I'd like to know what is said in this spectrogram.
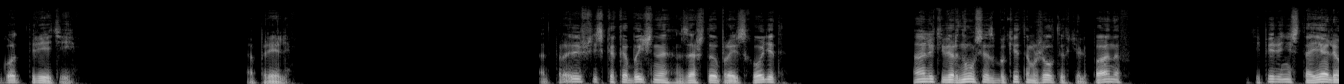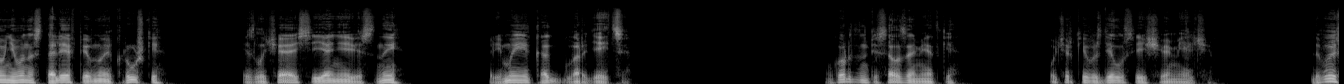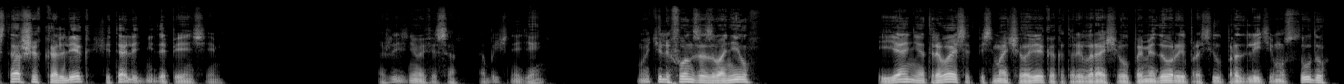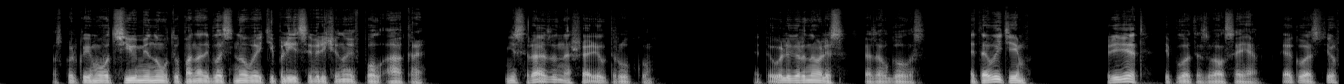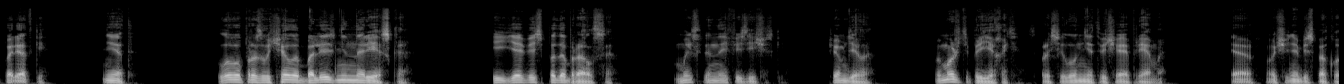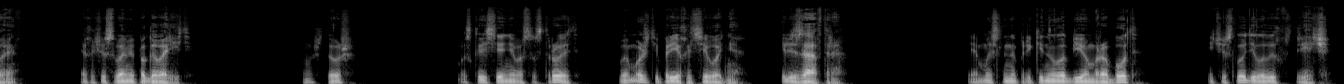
Год третий. Апрель. Отправившись, как обычно, за что происходит, Алик вернулся с букетом желтых тюльпанов, и теперь они стояли у него на столе в пивной кружке, излучая сияние весны, прямые, как гвардейцы. Гордон писал заметки. Почерк его сделался еще мельче. Двое старших коллег считали дни до пенсии. Жизнь офиса. Обычный день. Мой телефон зазвонил, и я, не отрываясь от письма человека, который выращивал помидоры и просил продлить ему суду, поскольку ему вот сию минуту понадобилась новая теплица величиной в пол акра, не сразу нашарил трубку. — Это Оливер Ноллес, — сказал голос. — Это вы, Тим? — Привет, — тепло отозвался я. — Как у вас, все в порядке? — Нет. Слово прозвучало болезненно резко, и я весь подобрался мысленно и физически. В чем дело? Вы можете приехать? Спросил он, не отвечая прямо. Я очень обеспокоен. Я хочу с вами поговорить. Ну что ж, воскресенье вас устроит? Вы можете приехать сегодня или завтра. Я мысленно прикинул объем работ и число деловых встреч.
